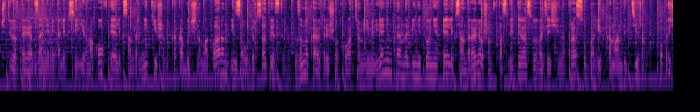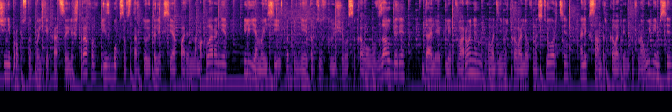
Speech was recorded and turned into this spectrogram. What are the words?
Четвертый ряд заняли Алексей Ермаков и Александр Никишин, как обычно Макларен и Заубер соответственно. Замыкают решетку Артем Емельяненко на Бенетоне и Александр Алешин, в последний раз выводящий на трассу болид команды Тиро. По причине пропуска квалификации или штрафов из боксов стартует Алексей Апарин на Макларене, Илья Моисеев подменяет отсутствующего Соколова в Заубере, далее Глеб Воронин, Владимир Ковалев на Стюарте, Александр Колобенков на Уильямсе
